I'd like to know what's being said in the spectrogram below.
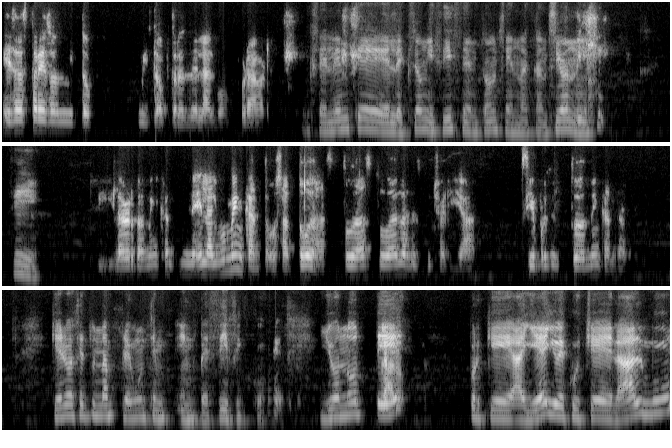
Esas tres son mi top, mi top tres del álbum por ahora. Excelente elección hiciste entonces en las canciones. Sí. sí. la verdad me encanta, el álbum me encantó, o sea, todas, todas, todas las escucharía, 100% todas me encantaron quiero hacerte una pregunta en, específico. Yo noté, porque ayer yo escuché el álbum,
